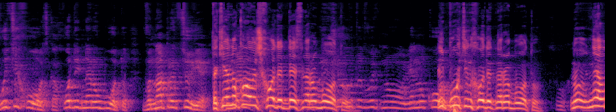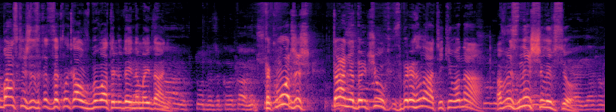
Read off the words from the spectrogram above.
Войцеховська ходить на роботу, вона працює. Так Янукович ходить десь на Чому роботу. тут ви- ну, І Путін ходить на роботу. Ну, не Албанський ж закликав вбивати людей на Майдані. Я не знаю, хто де закликав. Якщо Так ви- от же ж Таня Дольчук зберегла, тільки вона. Якщо А ви знищили говорите, все. Я, я ж вам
